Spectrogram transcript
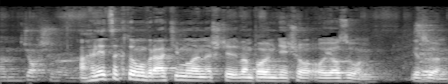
um. A hneď sa k tomu vrátim, len ešte vám poviem niečo o Jozuem. Jozuem.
